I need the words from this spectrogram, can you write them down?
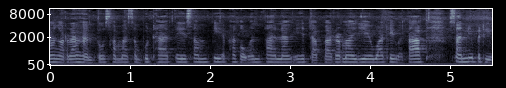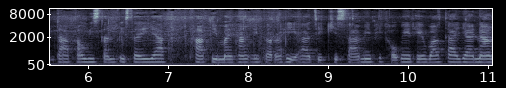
นังอรหันโตสัมมาสัมพุทธาเตสัมปีภะกวันตานังเอตัปรมาเยวะเทวตา สันนิปติตาภาวิสันติเสยยะทาปีไมหังเอตระหิอาจิคิสามีพิขเวเทวกายานัง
